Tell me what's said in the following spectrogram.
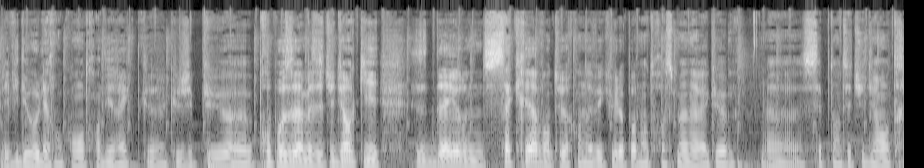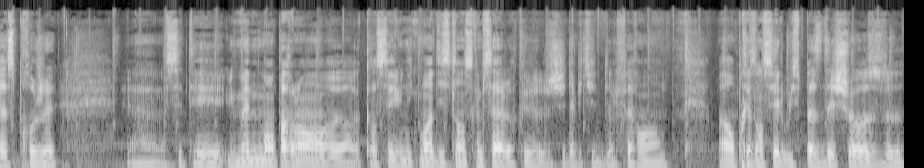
les vidéos, les rencontres en direct que, que j'ai pu euh, proposer à mes étudiants, qui c'est d'ailleurs une sacrée aventure qu'on a vécue là pendant trois semaines avec eux. Euh, 70 étudiants, 13 projets. Euh, c'était humainement parlant euh, quand c'est uniquement à distance comme ça, alors que j'ai l'habitude de le faire en, bah, en présentiel où il se passe des choses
